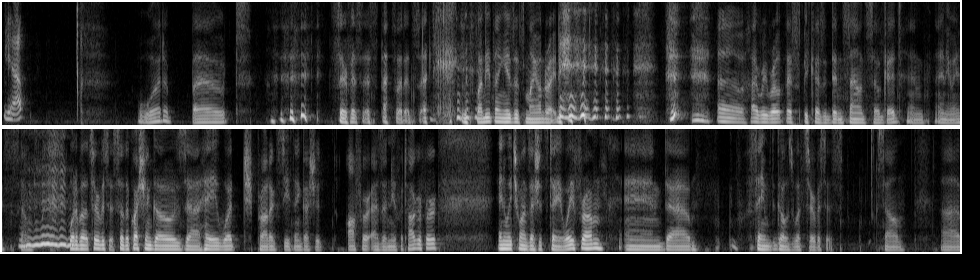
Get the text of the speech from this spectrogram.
yep. What about services? That's what it says. the funny thing is, it's my own writing. oh, I rewrote this because it didn't sound so good. And, anyways, so what about services? So the question goes uh, Hey, which products do you think I should offer as a new photographer? And which ones I should stay away from? And um same goes with services. So uh,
